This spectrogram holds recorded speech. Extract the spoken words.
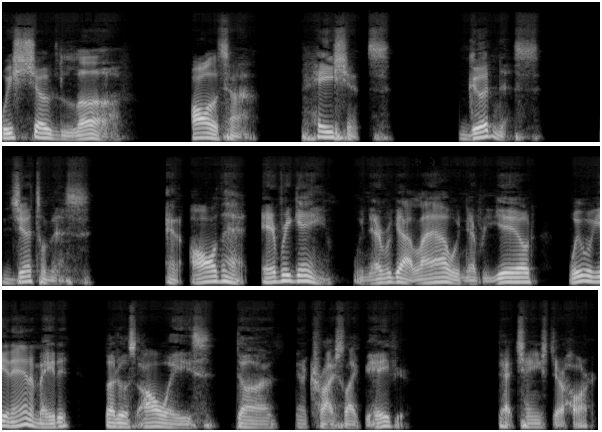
We showed love all the time, patience, goodness, gentleness, and all that every game. We never got loud. We never yelled. We would get animated, but it was always done in a Christ like behavior. That changed their heart.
